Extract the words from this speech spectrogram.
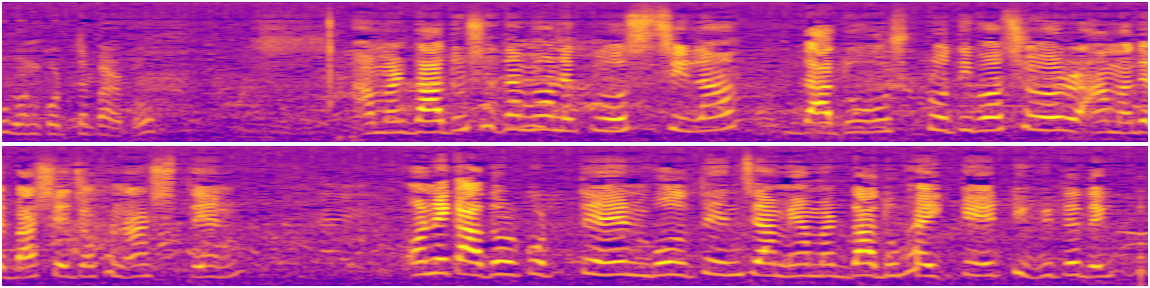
পূরণ করতে পারব। আমার দাদুর সাথে আমি অনেক ক্লোজ ছিলাম। দাদু প্রতি বছর আমাদের বাসায় যখন আসতেন, অনেক আদর করতেন, বলতেন যে আমি আমার দাদু ভাইকে টিভিতে দেখব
